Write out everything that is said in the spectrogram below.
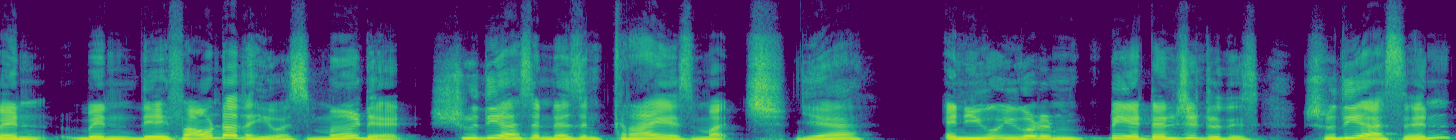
when when they found out that he was murdered, Shruti Haasan doesn't cry as much. Yeah and you you got to pay attention to this. Shruti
